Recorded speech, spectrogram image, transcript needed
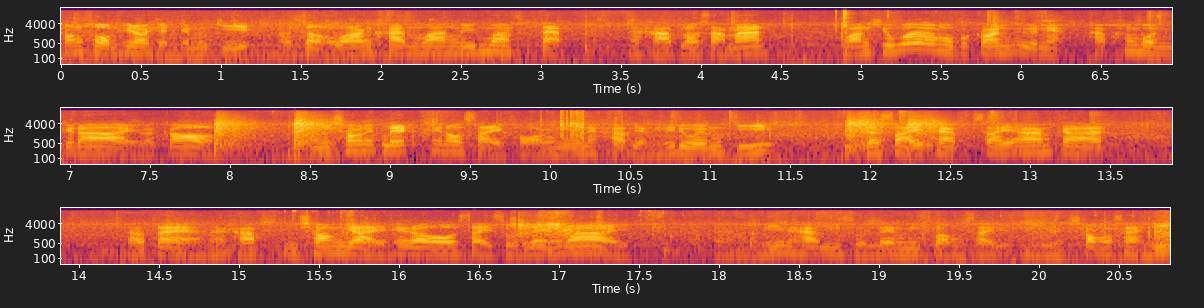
ช่องโฟมที่เราเห็นกันเมื่อกี้ เราเจาะวางคันวางลิ้มวางสเต็ปนะครับ เราสามารถวางคิวเวอร์วางอุปกรณ์อื่นเนี่ยทับข้างบนก็ได้ แล้วก็มีช่องเล็กๆ ให้เราใส่ของตรงนี้นะครับ อย่างที่ให้ดูเมื่อกี้จะใส่แท็บใส่อาร์มการ์ดแล้วแต่นะครับ มีช่องใหญ่ให้เราใส่ศูนย์เลงได้ อ่าอันนี้นะครับ มีศูนย์เลงมีกล่องใส่มีอยู่ในช่องลักษณะนี้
